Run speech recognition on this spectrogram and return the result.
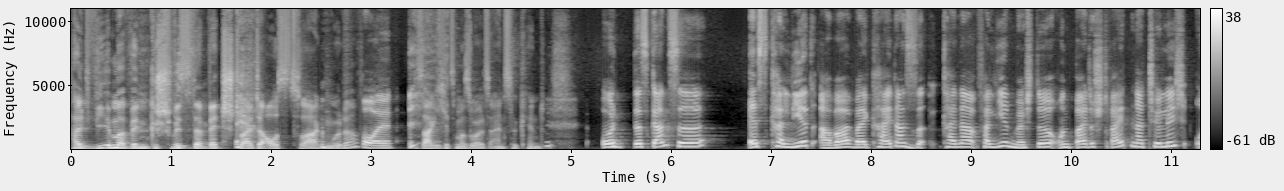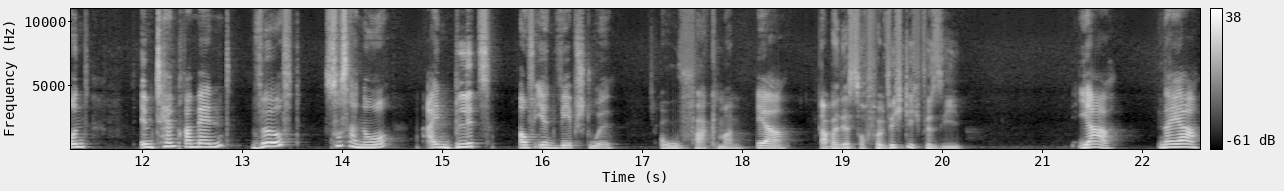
halt wie immer, wenn Geschwister Wettstreite austragen, oder? Voll. Sage ich jetzt mal so als Einzelkind. Und das Ganze eskaliert aber, weil keiner, keiner verlieren möchte. Und beide streiten natürlich. Und im Temperament wirft Susano einen Blitz auf ihren Webstuhl. Oh, fuck, Mann. Ja, Aber der ist doch voll wichtig für sie. Ja, naja,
